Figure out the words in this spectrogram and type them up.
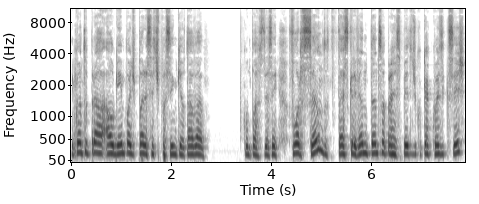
enquanto para alguém pode parecer tipo assim que eu tava como posso dizer assim, forçando, tá escrevendo tanto sobre a respeito de qualquer coisa que seja.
